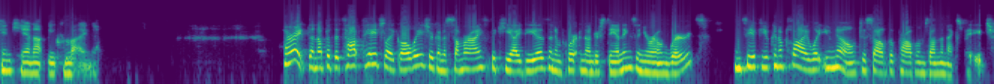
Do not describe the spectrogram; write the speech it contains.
and cannot be combined. All right, then up at the top page, like always, you're going to summarize the key ideas and important understandings in your own words and see if you can apply what you know to solve the problems on the next page.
